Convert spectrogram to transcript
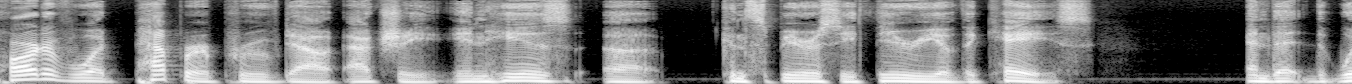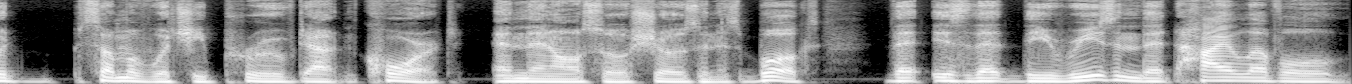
part of what Pepper proved out actually in his uh, conspiracy theory of the case, and that would some of which he proved out in court, and then also shows in his books that is that the reason that high level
